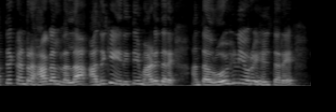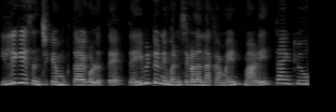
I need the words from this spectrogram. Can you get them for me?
ಅತ್ತೆ ಕಂಡ್ರೆ ಹಾಗಲ್ವಲ್ಲ, ಅದಕ್ಕೆ ಈ ರೀತಿ ಮಾಡಿದ್ದಾರೆ ಅಂತ ರೋಹಿಣಿಯವರು ಹೇಳ್ತಾರೆ. ಇಲ್ಲಿಗೆ ಸಂಚಿಕೆ ಮುಕ್ತಾಯಗೊಳ್ಳುತ್ತೆ. ದಯವಿಟ್ಟು ನಿಮ್ಮ ಮನಸ್ಸುಗಳನ್ನು ಕಮೆಂಟ್ ಮಾಡಿ. ಥ್ಯಾಂಕ್ ಯು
